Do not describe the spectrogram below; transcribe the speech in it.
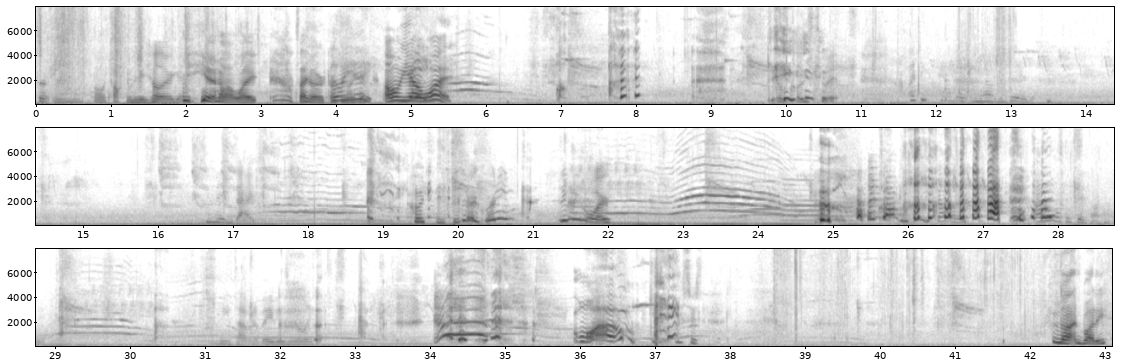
start rambling. Oh, talking to each other again. yeah, like, it's like we're talking like. Oh, oh, yeah, Hey. what? Get close to it. I think that was good. Zoom in, Zack. Is it recording? Zoom in more. They're talking to each other. I don't think they're talking to each other. I think he's having a baby, really. Whoa! Get. Nothing, buddy.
